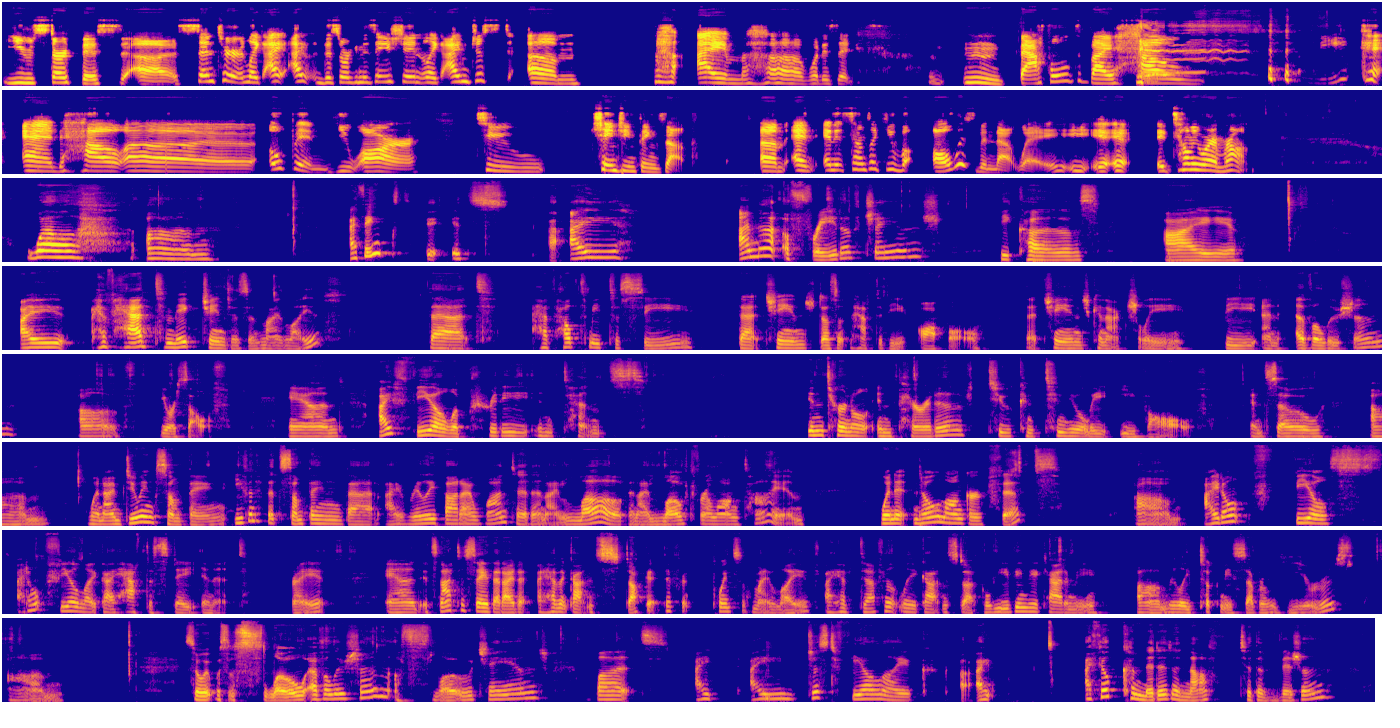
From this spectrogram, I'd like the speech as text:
you start this uh, center like I, I this organization like i'm just um i'm uh, what is it? Mm, baffled by how unique and how uh open you are to changing things up. Um and and it sounds like you've always been that way. It, it, it, tell me where i'm wrong. Well um I think it's I I'm not afraid of change because I I have had to make changes in my life that have helped me to see that change doesn't have to be awful, that change can actually be an evolution of yourself. And I feel a pretty intense internal imperative to continually evolve. And so um, when I'm doing something, even if it's something that I really thought I wanted and I love and I loved for a long time, when it no longer fits, um, I don't feel I don't feel like I have to stay in it, right? And it's not to say that I, I haven't gotten stuck at different points of my life. I have definitely gotten stuck. Leaving the academy um, really took me several years. Um, so it was a slow evolution, a slow change, but I I just feel like I I feel committed enough to the vision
